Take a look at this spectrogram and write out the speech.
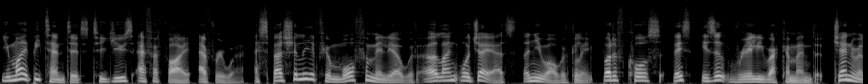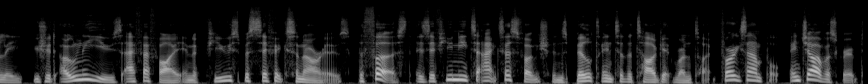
You might be tempted to use FFI everywhere, especially if you're more familiar with Erlang or JS than you are with Gleam. But of course, this isn't really recommended. Generally, you should only use FFI in a few specific scenarios. The first is if you need to access functions built into the target runtime. For example, in JavaScript,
